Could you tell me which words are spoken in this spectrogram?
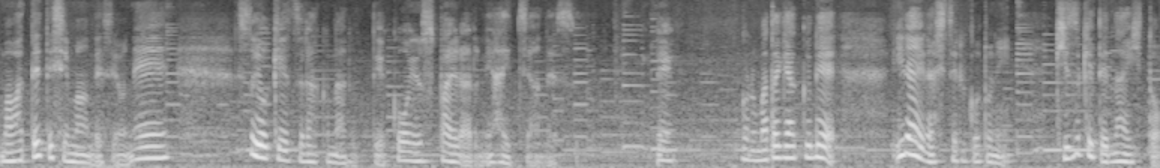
う回ってってしまうんですよね。そうすると余計辛くなるっていうこういうスパイラルに入っちゃうんです。でこれまた逆でイライラしてることに気づけてない人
